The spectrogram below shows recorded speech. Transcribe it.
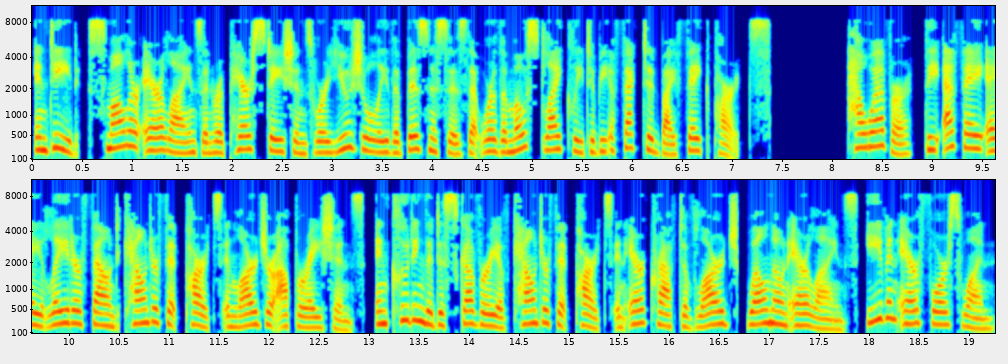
Indeed, smaller airlines and repair stations were usually the businesses that were the most likely to be affected by fake parts. However, the FAA later found counterfeit parts in larger operations, including the discovery of counterfeit parts in aircraft of large, well-known airlines, even Air Force One,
